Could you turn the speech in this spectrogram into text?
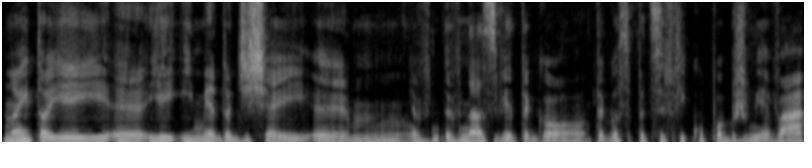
No i to jej, y, jej imię do dzisiaj w, w nazwie tego, tego specyfiku pobrzmiewa.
